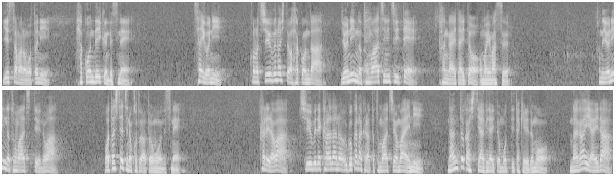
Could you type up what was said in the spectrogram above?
イエス様のもとに運んでいくんですね。最後にこの中部の人を運んだ4人の友達について考えたいと思います。この4人の友達っていうのは私たちのことだと思うんですね。彼らは中部で体の動かなくなった友達を前に何とかしてあげたいと思っていたけれども長い間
